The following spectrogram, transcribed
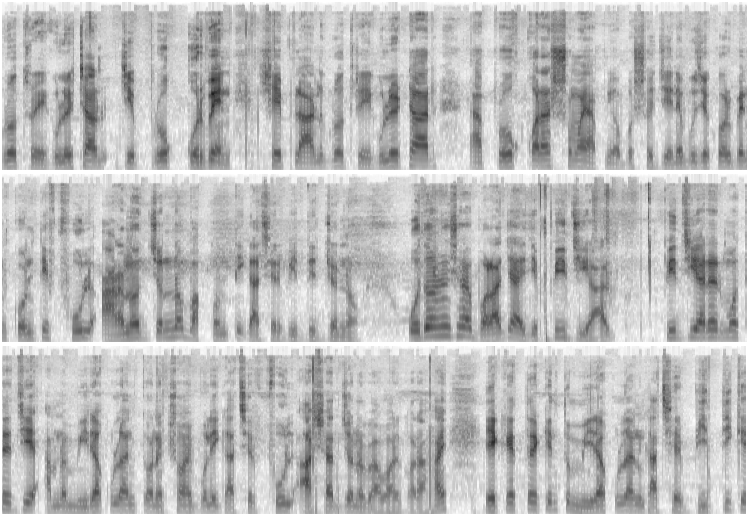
গ্রোথ রেগুলেটর যে প্রয়োগ করবেন, সেই প্লান্ট গ্রোথ রেগুলেটর প্রয়োগ করার সময় আপনি অবশ্যই জেনে বুঝে করবেন কোনটি ফুল আনানোর জন্য বা কোনটি গাছের বৃদ্ধির জন্য। উদাহরণ হিসেবে বলা যায় যে পিজিআর পিজিআরের মতে যে আমরা মিরাকুলানকে অনেক সময় বলি গাছের ফুল আসার জন্য ব্যবহার করা হয়, এক্ষেত্রে কিন্তু মিরাকুলান গাছের বৃদ্ধিকে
